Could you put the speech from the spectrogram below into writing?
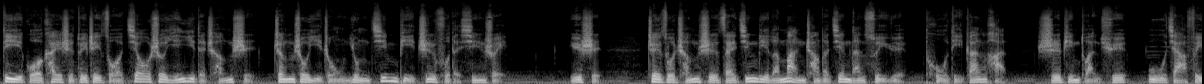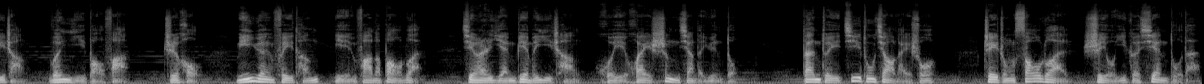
帝国开始对这座骄奢淫逸的城市征收一种用金币支付的薪税。于是。这座城市在经历了漫长的艰难岁月、土地干旱、食品短缺、物价飞涨、瘟疫爆发之后，民怨沸腾，引发了暴乱，进而演变为一场毁坏圣像的运动。但对基督教来说，这种骚乱是有一个限度的。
